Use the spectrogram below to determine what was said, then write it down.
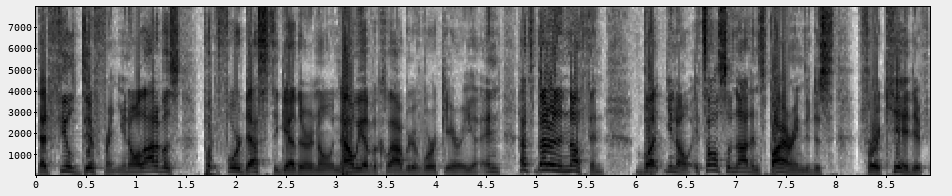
that feel different. You know, a lot of us put four desks together and oh, now we have a collaborative work area, and that's better than nothing. But you know, it's also not inspiring to just for a kid. If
